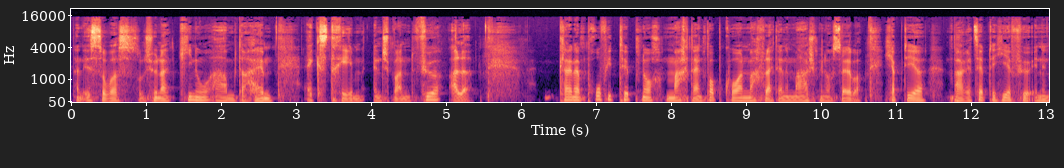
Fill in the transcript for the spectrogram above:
dann ist sowas, so ein schöner Kinoabend daheim extrem entspannt für alle. Kleiner Profi-Tipp noch, mach dein Popcorn, mach vielleicht deine Marshmallows selber. Ich habe dir ein paar Rezepte hierfür in, den,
